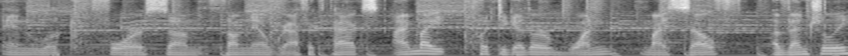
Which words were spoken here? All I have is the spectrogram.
and look for some thumbnail graphics packs. I might put together one myself eventually.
